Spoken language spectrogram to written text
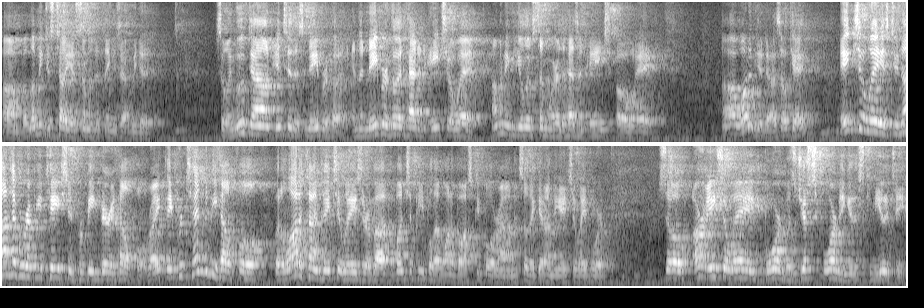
Um, but let me just tell you some of the things that we did. So we moved down into this neighborhood, and the neighborhood had an HOA. How many of you live somewhere that has an HOA? Uh, one of you does, okay. HOAs do not have a reputation for being very helpful, right? They pretend to be helpful, but a lot of times HOAs are about a bunch of people that want to boss people around, and so they get on the HOA board. So our HOA board was just forming in this community.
